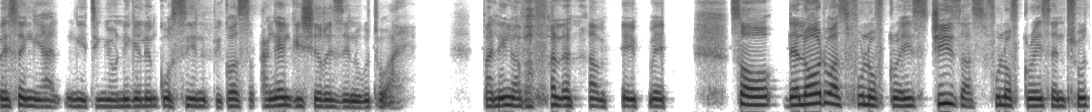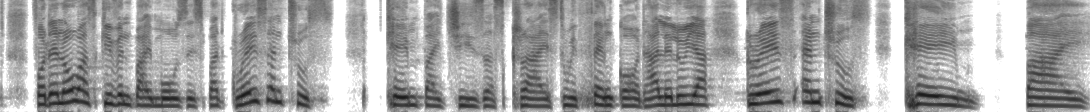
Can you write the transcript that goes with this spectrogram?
bese ngithi ngiyonikela enkosini because angeke ngisho reason ukuthi why. Baningi abafana nami. Amen. So the Lord was full of grace, Jesus full of grace and truth. For the law was given by Moses, but grace and truth came by Jesus Christ. We thank God. Hallelujah. Grace and truth came by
